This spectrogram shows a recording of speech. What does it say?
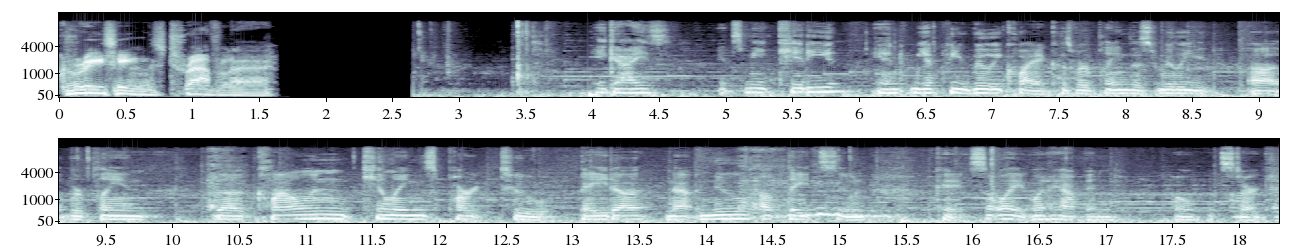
Greetings, traveler. Hey guys, it's me, Kitty, and we have to be really quiet because we're playing this really, uh, we're playing the Clown Killings Part 2 beta, now new update soon. Okay, so wait, what happened? Oh, it's dark. The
